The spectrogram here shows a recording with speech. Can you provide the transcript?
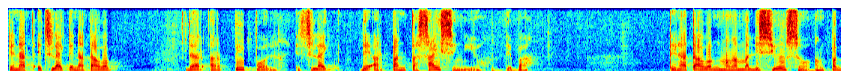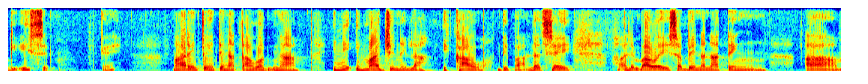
Tinat it's like tinatawag, there are people, it's like they are fantasizing you. di ba? Tinatawag mga malisyoso ang pag-iisip. Okay? Maaaring ito yung tinatawag na ini-imagine nila ikaw, di ba? Let's say, halimbawa, sabihin na nating um,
